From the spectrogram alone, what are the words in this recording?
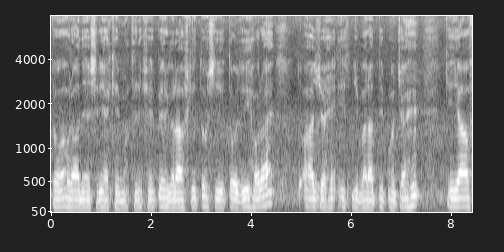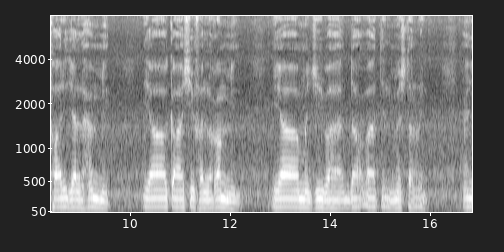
تو اوراد عشریہ کے مختلف پیراگراف کی توسیع توضیع ہو رہا ہے۔ تو آج جو ہے اس جبارات پہ پہنچا ہے کہ یا فارج الحم یا کاشف الغم۔ یا مجیبہ دعوت المسترد یعنی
